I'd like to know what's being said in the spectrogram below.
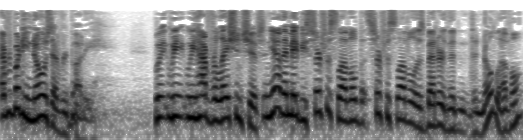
everybody knows everybody. We, we, we have relationships. And yeah, they may be surface level, but surface level is better than, than no level.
